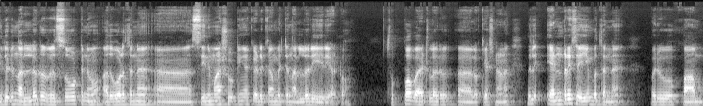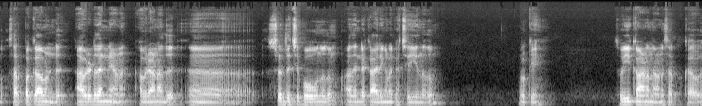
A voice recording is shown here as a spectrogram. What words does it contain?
ഇതൊരു നല്ലൊരു റിസോർട്ടിനോ അതുപോലെ തന്നെ സിനിമ ഷൂട്ടിങ്ങൊക്കെ എടുക്കാൻ പറ്റിയ നല്ലൊരു ഏരിയ കേട്ടോ. സൂപ്പർബായിട്ടുള്ളൊരു ലൊക്കേഷനാണ് ഇതിൽ എൻട്രി ചെയ്യുമ്പോൾ തന്നെ ഒരു പാമ്പ് സർപ്പക്കാവുണ്ട്. അവരുടെ തന്നെയാണ്. അവരാണത് ശ്രദ്ധിച്ച് പോകുന്നതും അതിന്റെ കാര്യങ്ങളൊക്കെ ചെയ്യുന്നതും. ഓക്കെ സോ ഈ കാണുന്നതാണ് സർപ്പക്കാവ്.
